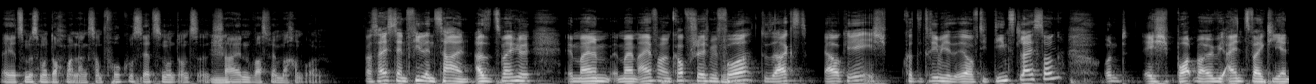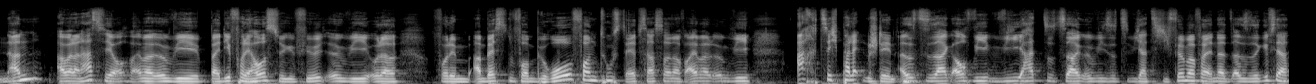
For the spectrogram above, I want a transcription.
äh, jetzt müssen wir doch mal langsam Fokus setzen und uns entscheiden, was wir machen wollen. Was heißt denn viel in Zahlen? Also zum Beispiel in meinem, in meinem einfachen Kopf stelle ich mir vor, du sagst, ja okay, ich konzentriere mich jetzt eher auf die Dienstleistung und ich board mal irgendwie ein, zwei Klienten an, aber dann hast du ja auch auf einmal irgendwie bei dir vor der Haustür gefühlt irgendwie oder vor dem, am besten vom Büro von Two Steps hast du dann auf einmal irgendwie 80 Paletten stehen. Also sozusagen auch wie, wie hat sozusagen irgendwie so, wie hat sich die Firma verändert? Also da gibt's ja,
